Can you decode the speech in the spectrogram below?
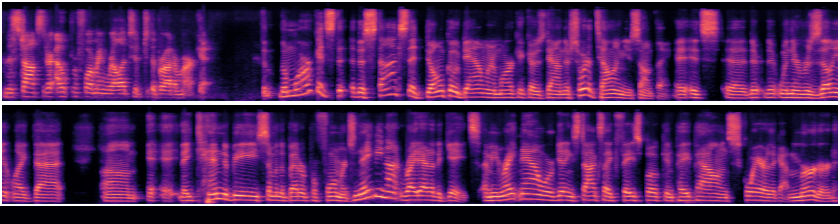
the stocks that are outperforming relative to the broader market. The, the markets, the, the, stocks that don't go down when a market goes down, they're sort of telling you something. It's uh, they're, they're, when they're resilient like that, um, it, it, they tend to be some of the better performers. Maybe not right out of the gates. I mean, right now we're getting stocks like Facebook and PayPal and Square that got murdered,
